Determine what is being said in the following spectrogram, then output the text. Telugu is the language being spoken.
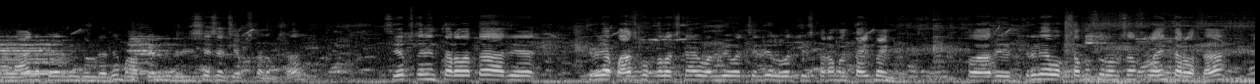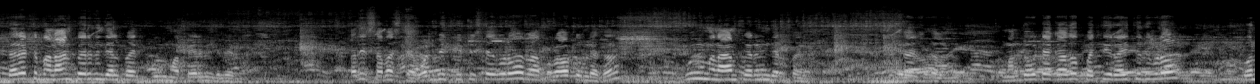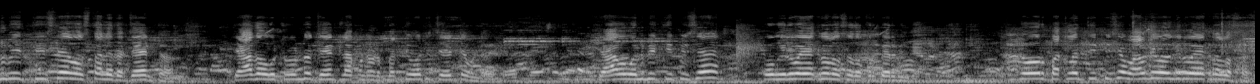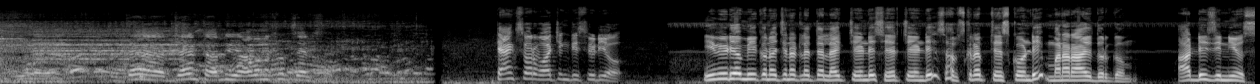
మా నాయన పేరు మీద ఉండేది. మా పేరు మీద రిజిస్ట్రేషన్ చేపించుకున్నాం సార్. చేపించుకున్న తర్వాత అది తిరిగా పాస్బుక్లు వచ్చినాయి వన్ వీ వచ్చింది లోన్ తీసుకున్నాం అంతా అయిపోయింది. సో అది తిరిగా ఒక సంవత్సరం రెండు సంవత్సరాలు అయిన తర్వాత డైరెక్ట్ మా నాన్న పేరు మీద వెళ్ళిపోయింది. భూమి మా పేరు మీద లేదు. అది సమస్య. వన్ వీక్ తిప్పిస్తే కూడా రావటం లేదు. భూమి మా నాన్న పేరు మీద వెళ్ళిపోయింది. మనది ఒకటే కాదు ప్రతి రైతుది కూడా వన్ తీస్తే వస్తా లేదా జాయింట్? యాదో ఒకటి రెండు జాయింట్ లేకుండా ఉండదు ప్రతి ఒక్కటి జాయింటే ఉంటుంది యాభై ఒలిమి తీపిస్తే ఒక ఇరవై ఎకరాలు వస్తుంది ఒకరి పేరు మీద. ఇంకొకరు పక్కన తీపిస్తే వాళ్ళది ఒక ఇరవై ఎకరాలు వస్తుంది. జాయింట్ అన్ని యాభై joint. Sir thanks for watching this video ఈ వీడియో మీకు నచ్చినట్లయితే లైక్ చేయండి షేర్ చేయండి సబ్స్క్రైబ్ చేసుకోండి. మన రాయదుర్గం ఆర్డీజీ న్యూస్.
